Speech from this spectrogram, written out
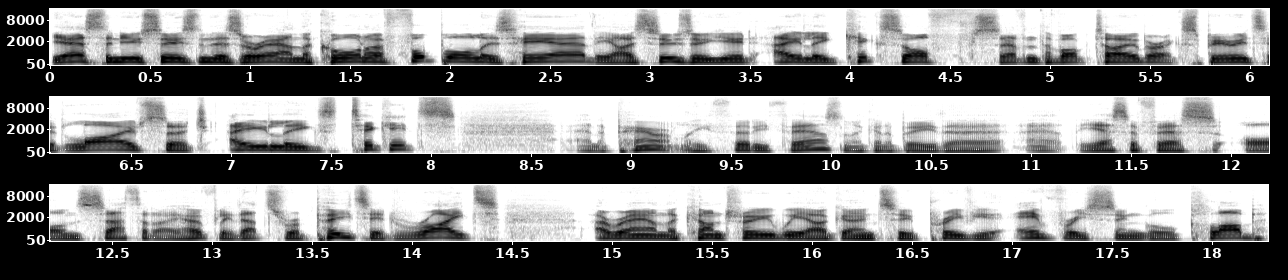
Yes, the new season is around the corner. Football is here. The Isuzu Ute A League kicks off 7th of October. Experience it live. Search A League's tickets. And apparently, 30,000 are going to be there at the SFS on Saturday. Hopefully, that's repeated right around the country. We are going to preview every single club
